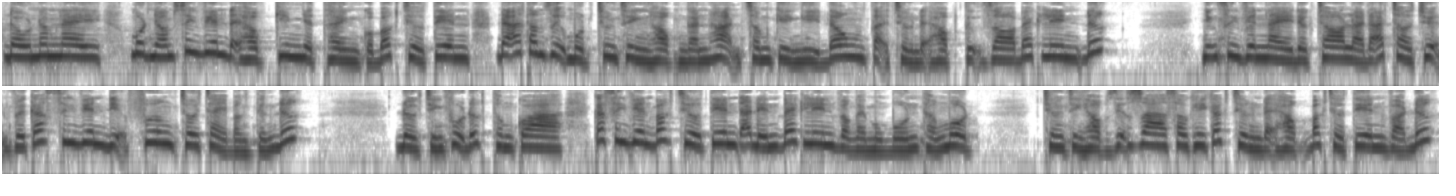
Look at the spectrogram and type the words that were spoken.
Đầu năm nay, một nhóm sinh viên Đại học Kim Nhật Thành của Bắc Triều Tiên đã tham dự một chương trình học ngắn hạn trong kỳ nghỉ đông tại trường Đại học Tự do Berlin, Đức. Những sinh viên này được cho là đã trò chuyện với các sinh viên địa phương trôi chảy bằng tiếng Đức. Được chính phủ Đức thông qua, các sinh viên Bắc Triều Tiên đã đến Berlin vào ngày 4 tháng 1. Chương trình học diễn ra sau khi các trường đại học Bắc Triều Tiên và Đức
